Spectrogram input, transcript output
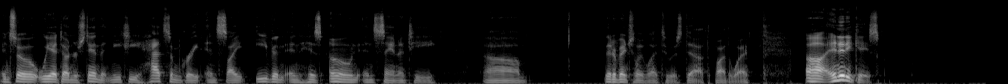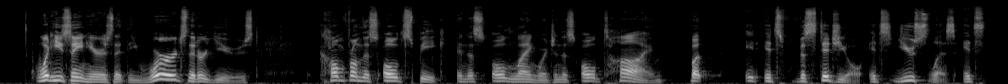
And so we had to understand that Nietzsche had some great insight, even in his own insanity, um, that eventually led to his death, by the way. Uh, in any case, what he's saying here is that the words that are used come from this old speak in this old language in this old time, but it, it's vestigial, it's useless, it's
